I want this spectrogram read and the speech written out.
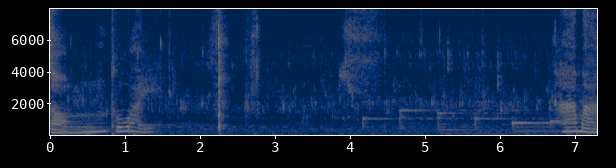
สองถ้วย ห้าไม้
